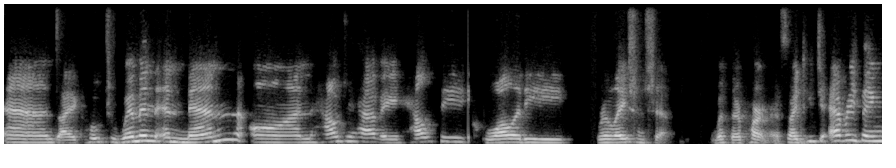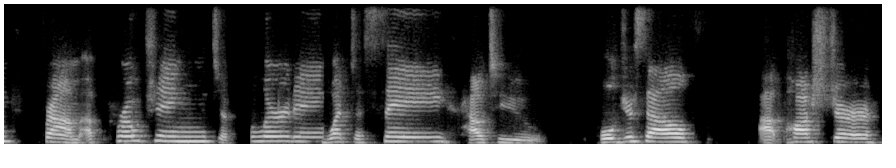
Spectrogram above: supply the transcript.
And I coach women and men on how to have a healthy, quality relationship with their partner. So I teach everything from approaching to flirting, what to say, how to hold yourself, uh, posture,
